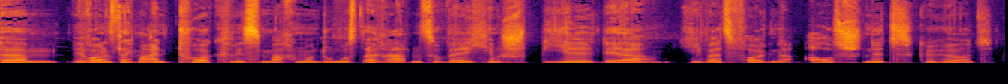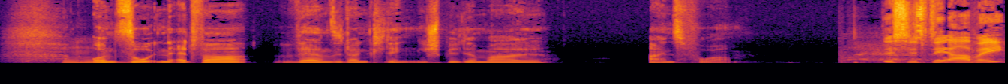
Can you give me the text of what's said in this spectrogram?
Ähm, wir wollen jetzt gleich mal ein Torquiz machen und du musst erraten, zu welchem Spiel der jeweils folgende Ausschnitt gehört. Mhm. Und so in etwa werden sie dann klingen. Ich spiele dir mal eins vor. This is Diaby.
